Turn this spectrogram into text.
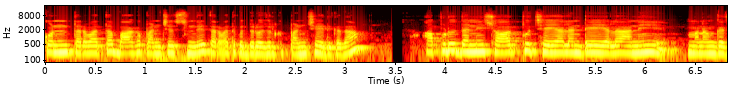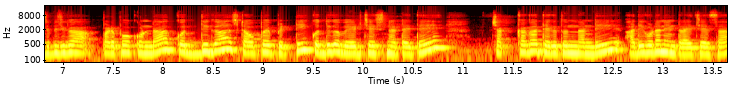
కొన్న తర్వాత బాగా పనిచేస్తుంది. తర్వాత కొద్ది రోజులకు పనిచేయదు కదా? అప్పుడు దాన్ని షార్ప్ చేయాలంటే ఎలా అని మనం గజిబిజిగా పడిపోకుండా కొద్దిగా స్టవ్ పై పెట్టి కొద్దిగా వేడి చేసినట్టయితే చక్కగా తెగుతుందండి. అది కూడా నేను ట్రై చేసా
